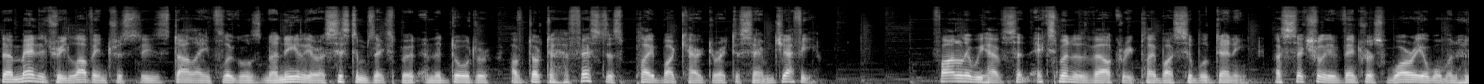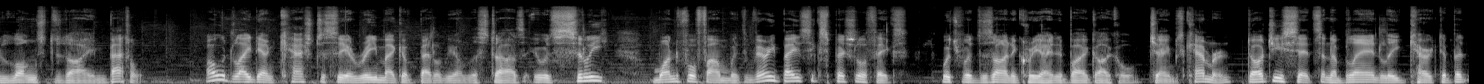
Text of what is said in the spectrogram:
The mandatory love interest is Darlanne Fluegel's Nanelia, a systems expert and the daughter of Dr. Hephaestus, played by character actor Sam Jaffe. Finally, we have St. Exmund of the Valkyrie, played by Sybil Danning, a sexually adventurous warrior woman who longs to die in battle. I would lay down cash to see a remake of Battle Beyond the Stars. It was silly, wonderful fun with very basic special effects, which were designed and created by a guy called James Cameron, dodgy sets, and a bland lead character, but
